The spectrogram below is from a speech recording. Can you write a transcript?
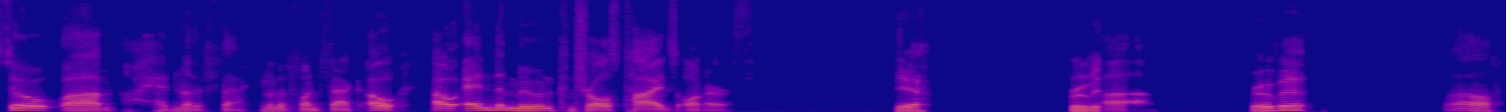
So um, I had another fact, another fun fact. Oh, oh, and the moon controls tides on Earth. yeah, Prove it. Uh, prove it. well,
